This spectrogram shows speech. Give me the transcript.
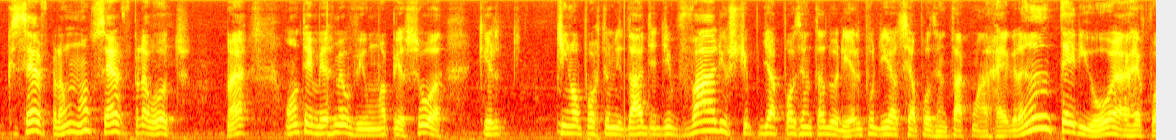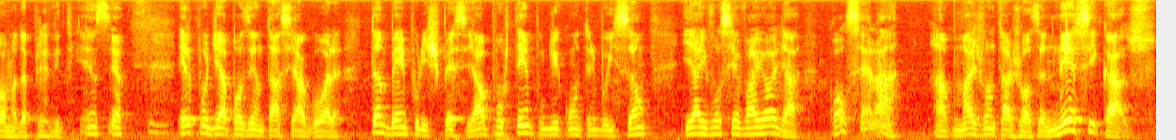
O que serve para um não serve para outro. Não é? Ontem mesmo eu vi uma pessoa que ele tinha oportunidade de vários tipos de aposentadoria. Ele podia se aposentar com a regra anterior à reforma da Previdência, Sim. ele podia aposentar-se agora também por especial, por tempo de contribuição, e aí você vai olhar qual será a mais vantajosa nesse caso.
